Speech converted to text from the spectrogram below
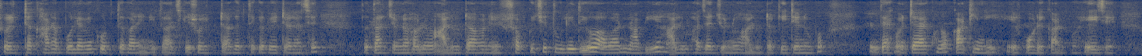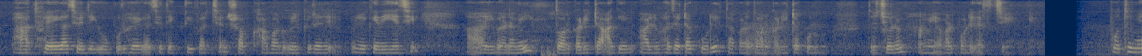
শরীরটা খারাপ বলে আমি করতে পারিনি। তো আজকে শরীরটা আগের থেকে বেটার আছে। তো তার জন্য ভাবলাম, আলুটা মানে সব কিছু তুলে দিয়েও আবার নাবিয়ে আলু ভাজার জন্য আলুটা কেটে নেব। দেখো, এটা এখনও কাটিনি, এরপরে কাটবো। এই যে, ভাত হয়ে গেছে, ওইদিকে উপর হয়ে গেছে, দেখতেই পাচ্ছেন, সব খাবার বের করে রেখে দিয়েছি। আর এবার আমি তরকারিটা আগে আলু ভাজাটা করে তারপরে তরকারিটা করব। তো চলুন, আমি আবার পরে আসছি। প্রথমে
